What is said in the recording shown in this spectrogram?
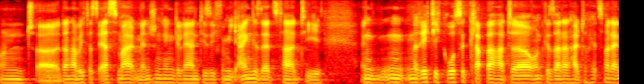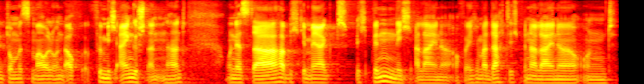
Und äh, dann habe ich das erste Mal Menschen kennengelernt, die sich für mich eingesetzt hat, die eine richtig große Klappe hatte und gesagt hat, halt doch jetzt mal dein dummes Maul und auch für mich eingestanden hat. Und erst da habe ich gemerkt, ich bin nicht alleine, auch wenn ich immer dachte, ich bin alleine und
